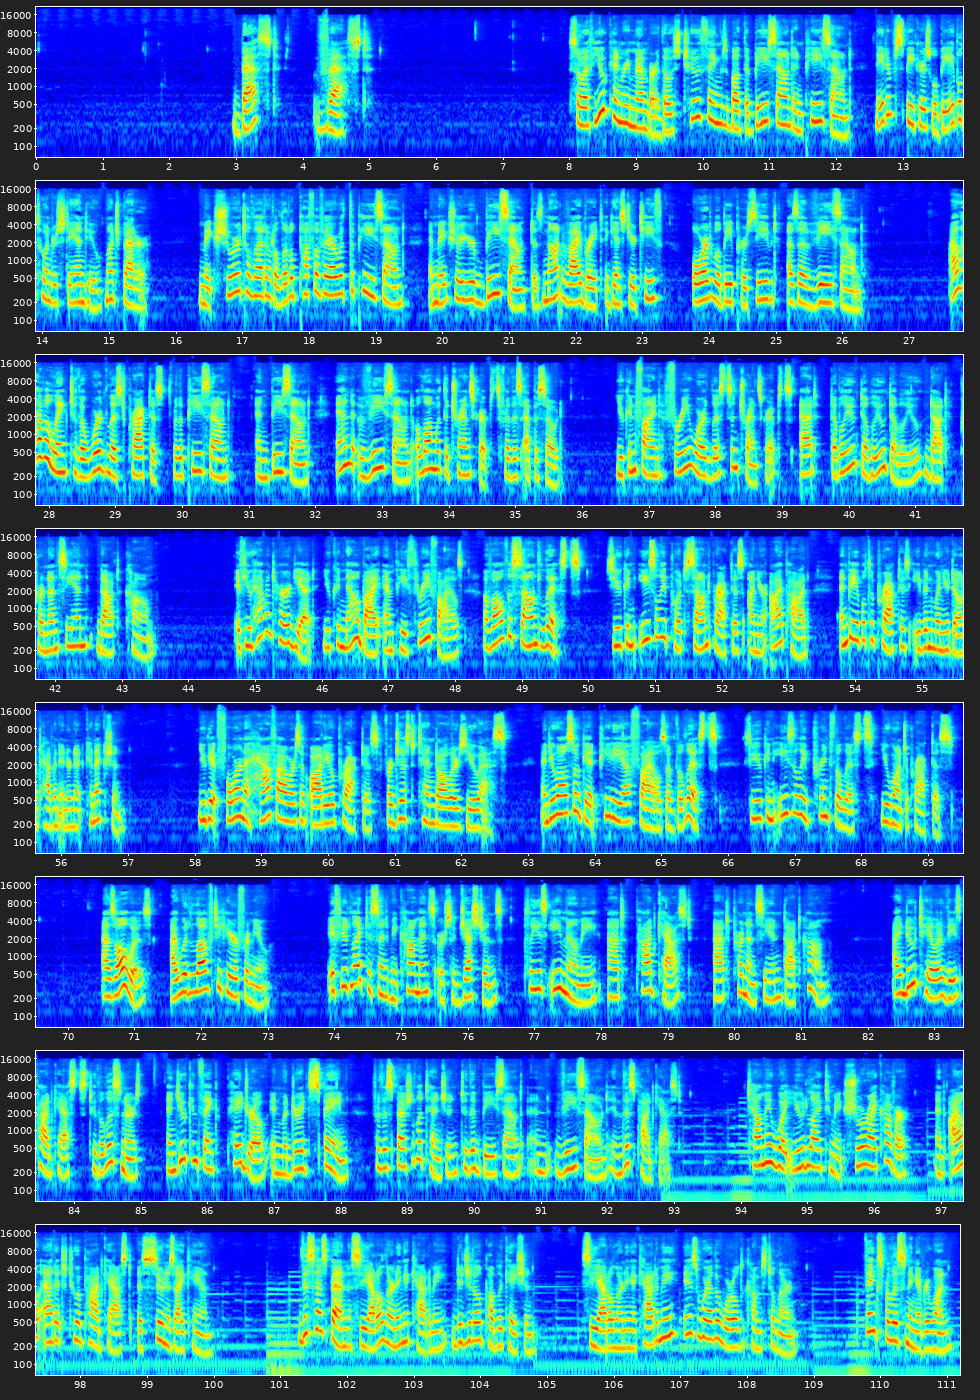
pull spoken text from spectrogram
Best, vest. So if you can remember those two things about the B sound and P sound, native speakers will be able to understand you much better. Make sure to let out a little puff of air with the P sound and make sure your B sound does not vibrate against your teeth or it will be perceived as a V sound. I'll have a link to the word list practice for the P sound and B sound and V sound along with the transcripts for this episode. You can find free word lists and transcripts at www.pronuncian.com. If you haven't heard yet, you can now buy MP3 files of all the sound lists so you can easily put sound practice on your iPod and be able to practice even when you don't have an internet connection. You get four and a half hours of audio practice for just $10 US. And you also get PDF files of the lists so you can easily print the lists you want to practice. As always, I would love to hear from you. If you'd like to send me comments or suggestions, please email me at podcast at pronuncian.com. I do tailor these podcasts to the listeners, and you can thank Pedro in Madrid, Spain, for the special attention to the B sound and V sound in this podcast. Tell me what you'd like to make sure I cover, and I'll add it to a podcast as soon as I can. This has been Seattle Learning Academy digital publication. Seattle Learning Academy is where the world comes to learn. Thanks for listening, everyone.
